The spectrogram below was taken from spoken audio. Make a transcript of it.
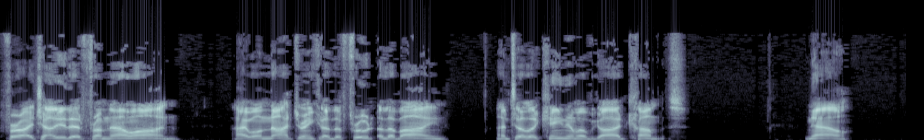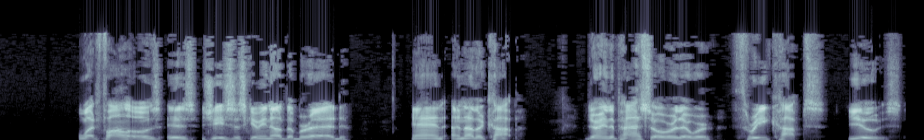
For I tell you that from now on, I will not drink of the fruit of the vine until the kingdom of God comes. Now, what follows is Jesus giving out the bread and another cup. During the Passover, there were three cups used,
